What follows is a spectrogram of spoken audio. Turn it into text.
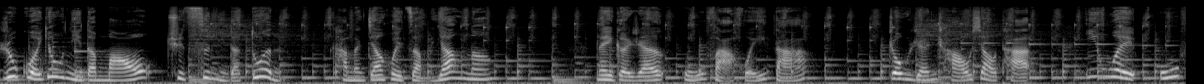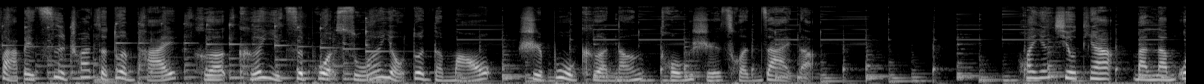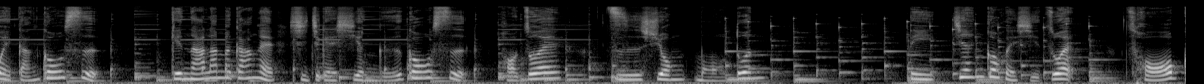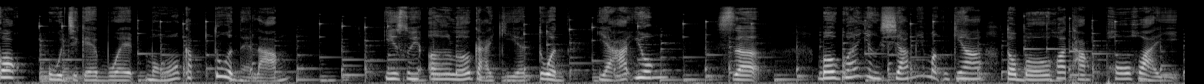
如果用你的矛去刺你的盾，他们将会怎么样呢？”那个人无法回答，众人嘲笑他。因为无法被刺穿的盾牌和可以刺破所有盾的矛是不可能同时存在的。欢迎收听闽南话讲故事。今仔咱们讲的是一个成语故事，叫做“自相矛盾”。在建国的时阵，楚国有一个卖矛甲盾的人。伊算学了家己的盾也用，说无管用啥物物件都无法通破坏伊。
